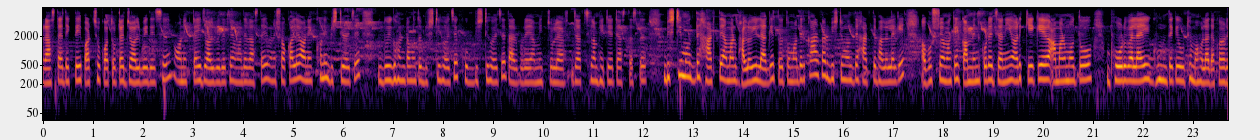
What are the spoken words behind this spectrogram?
রাস্তায় দেখতেই পারছ কতটা জল বেঁধেছে। অনেকটাই জল বেঁধেছে আমাদের রাস্তায় মানে সকালে অনেকক্ষণই বৃষ্টি হয়েছে। দুই ঘণ্টা মতো বৃষ্টি হয়েছে, খুব বৃষ্টি হয়েছে। তারপরে আমি চলে যাচ্ছিলাম হেঁটে হেঁটে আস্তে আস্তে। বৃষ্টির মধ্যে হাঁটতে আমার ভালোই লাগে। তো তোমাদের কার কার বৃষ্টির মধ্যে হাঁটতে ভালো লাগে? অবশ্যই আমাকে কমেন্ট করে জানিও। আর কে কে আমার মতো ভোরবেলায় ঘুম থেকে উঠে মহলা দেখো? আর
